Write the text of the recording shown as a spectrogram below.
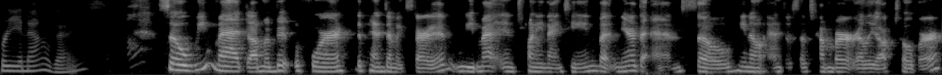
for you now, guys. So we met um, a bit before the pandemic started. We met in 2019, but near the end. So, you know, end of September, early October.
